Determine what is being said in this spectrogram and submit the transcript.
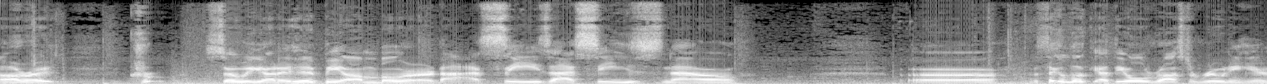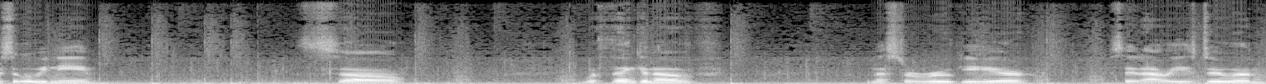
Alright, so we got a hippie on board. I sees, I sees. Now, uh, let's take a look at the old roster Rooney here, see what we need. So, we're thinking of Mr. Rookie here. See how he's doing.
